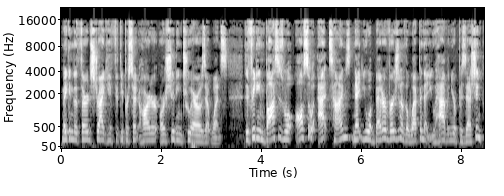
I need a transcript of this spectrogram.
making the third strike hit 50% harder, or shooting two arrows at once. Defeating bosses will also, at times, net you a better version of the weapon that you have in your possession,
